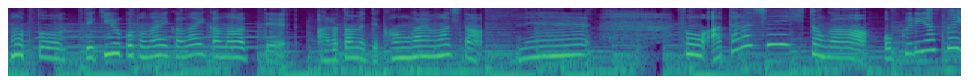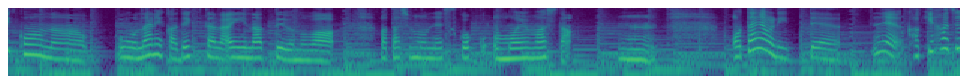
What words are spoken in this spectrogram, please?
もっとできることないかないかなって改めて考えました。ねえ。そう新しい人が送りやすいコーナーを何かできたらいいなっていうのは私もねすごく思いました。うん。お便りってね書き始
